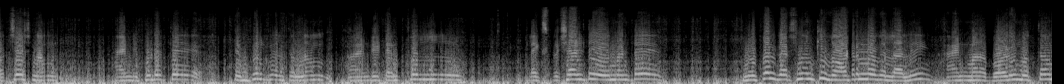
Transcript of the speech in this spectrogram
వచ్చేసినాం. అండ్ ఇప్పుడైతే టెంపుల్కి వెళ్తున్నాం. అండ్ ఈ టెంపుల్ లైక్ స్పెషాలిటీ ఏమంటే లోపల దర్శనానికి వాటర్లో వెళ్ళాలి. అండ్ మన బాడీ మొత్తం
